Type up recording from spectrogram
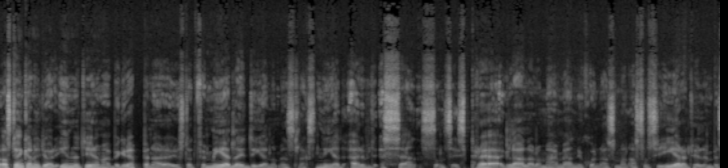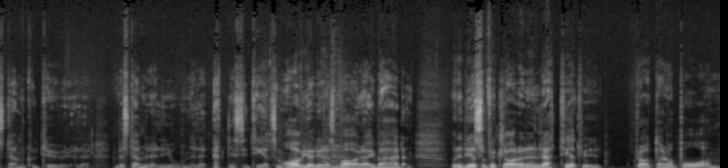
Rastänkandet gör inuti de här begreppen är just att förmedla idén om en slags nedärvd essens som sägs prägla alla de här människorna som man associerar till en bestämd kultur eller en bestämd religion eller etnicitet som avgör deras vara i världen. Och det är det som förklarar den lätthet vi pratar om på om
